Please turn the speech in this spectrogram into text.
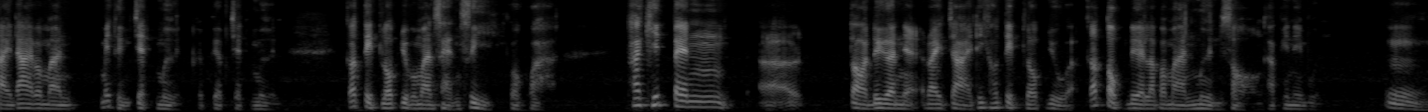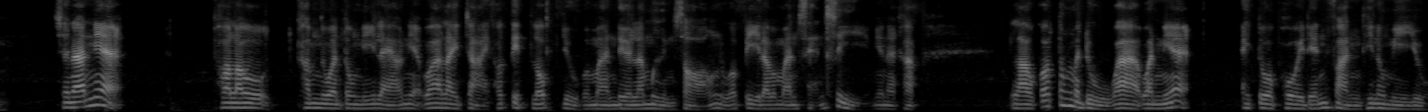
รายได้ประมาณไม่ถึงเจ็ดหมื่นเกือบเกือบเจ็ดหมื่นก็ติดลบอยู่ประมาณแสนสี่กว่ากว่าๆถ้าคิดเป็นเอ่อต่อเดือนเนี่ย รายจ่ายที่เขาติดลบอยู่อะก็ตกเดือนละประมาณหมื่นสองครับพี่ในบุญ อืม ฉะนั้นเนี่ยพอเราคำนวณตรงนี้แล้วเนี่ยว่ารายจ่ายเขาติดลบอยู่ประมาณเดือนละหมื่นสองหรือว่าปีละประมาณแสนสี่เนี่ยนะครับ เราก็ต้องมาดูว่าวันเนี้ยไอตัว provident fund ที่เรามีอยู่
